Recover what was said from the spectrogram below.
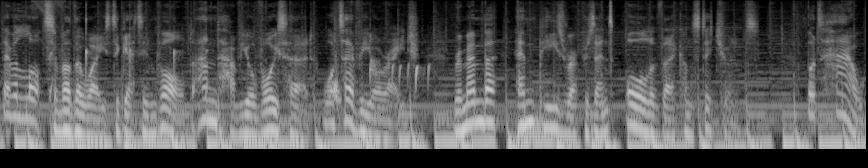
There are lots of other ways to get involved and have your voice heard, whatever your age. Remember, MPs represent all of their constituents. But how?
